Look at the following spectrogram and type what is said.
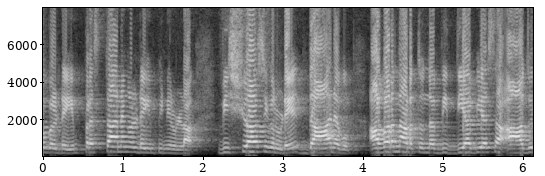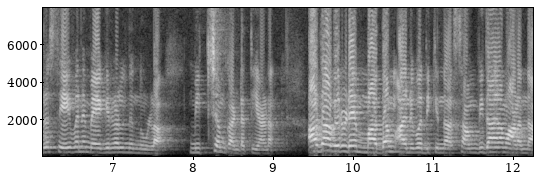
ഒകളുടെയും പ്രസ്ഥാനങ്ങളുടെയും പിന്നിലുള്ള വിശ്വാസികളുടെ ദാനവും അവർ നടത്തുന്ന വിദ്യാഭ്യാസ ആതുര സേവന മേഖലകളിൽ നിന്നുള്ള മിച്ചം കണ്ടെത്തിയാണ്. അത് അവരുടെ മതം അനുവദിക്കുന്ന സംവിധാനമാണെന്ന്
